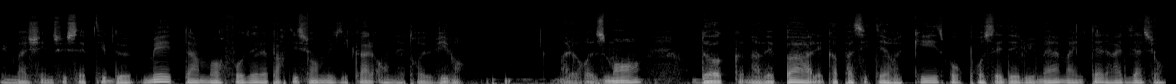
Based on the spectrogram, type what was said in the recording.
une machine susceptible de métamorphoser les partitions musicales en êtres vivants. Malheureusement, Doc n'avait pas les capacités requises pour procéder lui-même à une telle réalisation.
